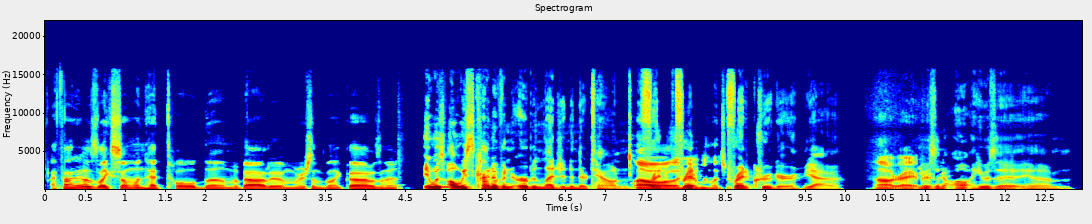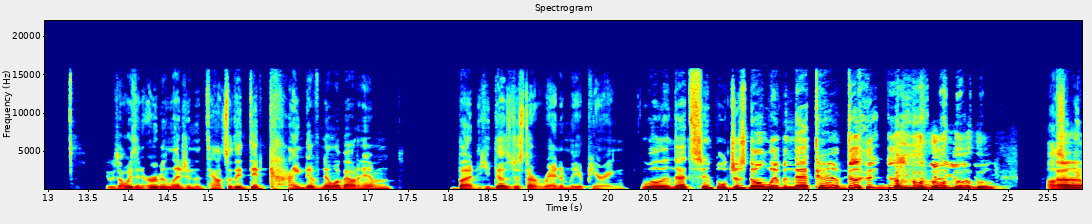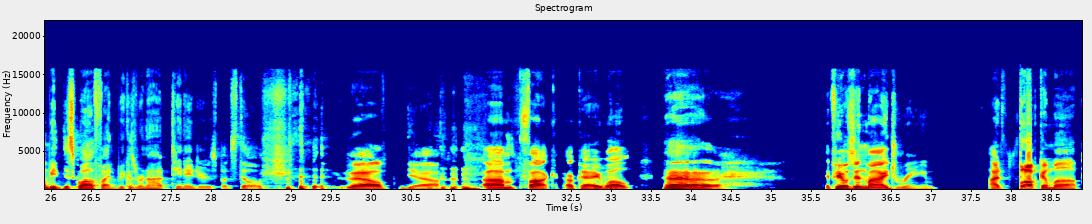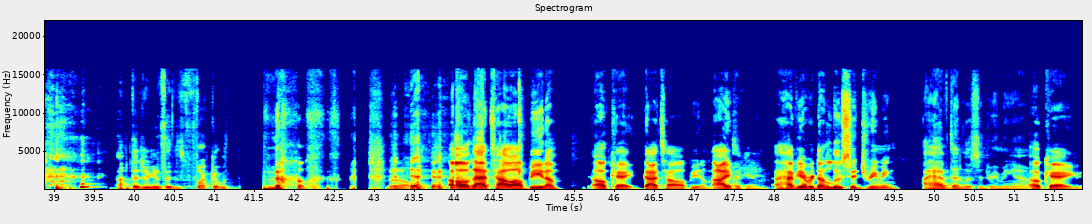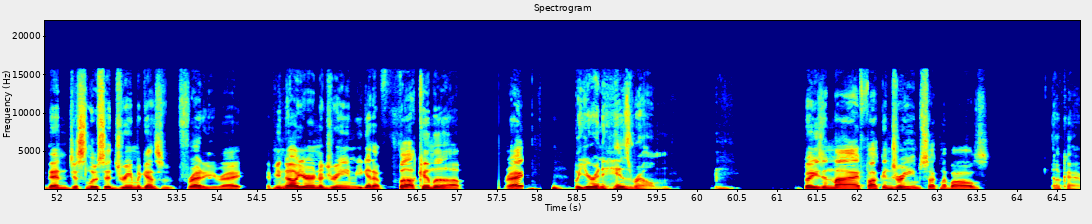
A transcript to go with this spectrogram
I thought it was like someone had told them about him or something like that, wasn't it? It was always kind of an urban legend in their town. Oh, Fred Fred, urban legend. Fred Krueger. Yeah, All right. he right, was an all. He was a. Um, it was always an urban legend in the town, so they did kind of know about him, but he does just start randomly appearing. Well, then that's simple. Just don't live in that town. also, Um, we'd be disqualified because we're not teenagers, but still. well, yeah. Um, fuck. Okay, well, if he was in my dream, I'd fuck him up. I thought you were gonna say just fuck him. No, no. Oh, that's how I'll beat him. Okay, that's how I'll beat him. I okay. have you ever done lucid dreaming? I have done lucid dreaming. Yeah. Okay, then just lucid dream against Freddy, right? If you know Mhm. you're in a dream, you gotta fuck him up, right? But you're in his realm. But he's in my fucking dream. Suck my balls. Okay.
